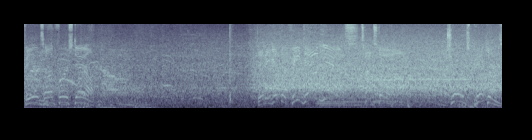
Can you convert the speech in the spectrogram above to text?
Fields on first down. George Pickens.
